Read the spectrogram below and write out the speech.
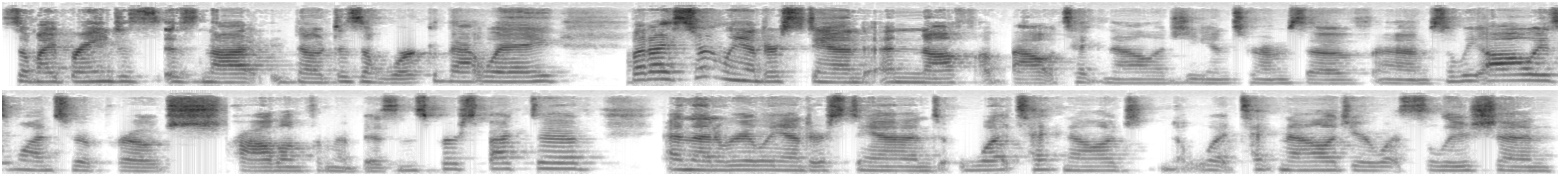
So my brain just is not you know doesn't work that way. But i certainly understand enough about technology in terms of um, so we always want to approach problem from a business perspective and then really understand what technology what technology or what solution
